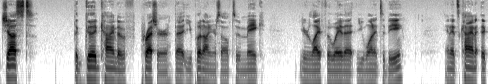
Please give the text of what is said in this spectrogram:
just the good kind of pressure that you put on yourself to make your life the way that you want it to be. And it's kind of it,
